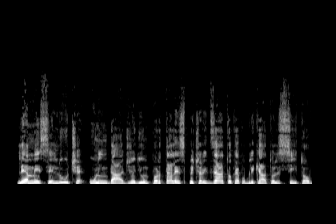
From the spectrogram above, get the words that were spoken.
Le ha messe in luce un'indagine di un portale specializzato che ha pubblicato il sito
